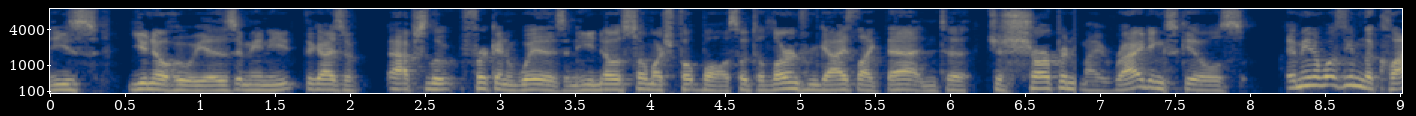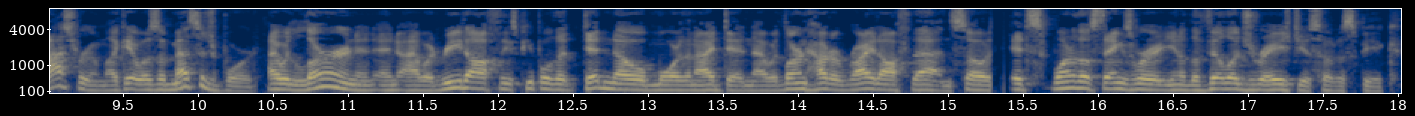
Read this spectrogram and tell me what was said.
he's, you know who he is. I mean, he, the guy's an absolute freaking whiz and he knows so much football. So to learn from guys like that and to just sharpen my writing skills I mean, it wasn't even the classroom. Like it was a message board. I would learn and, and I would read off these people that did know more than I did. And I would learn how to write off that. And so it's one of those things where, you know, the village raised you, so to speak.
